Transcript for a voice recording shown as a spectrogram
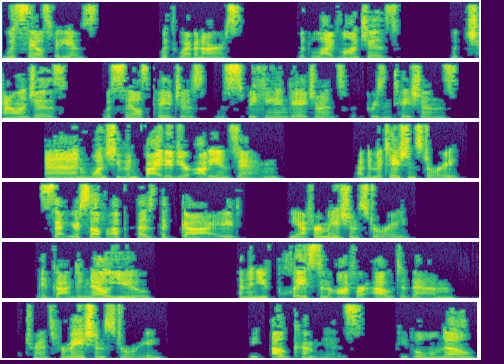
With sales videos, with webinars, with live launches, with challenges, with sales pages, with speaking engagements, with presentations. And once you've invited your audience in, that invitation story, set yourself up as the guide, the affirmation story. They've gotten to know you, and then you've placed an offer out to them, transformation story. The outcome is people will know,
